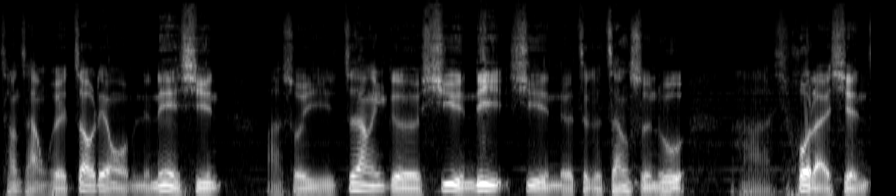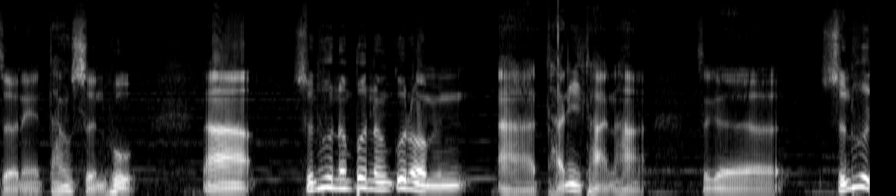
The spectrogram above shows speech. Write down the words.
常常会照亮我们的内心啊，所以这样一个吸引力吸引了这个张神父啊，后来选择呢当神父，那神父能不能跟我们？啊，谈一谈哈，这个神父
